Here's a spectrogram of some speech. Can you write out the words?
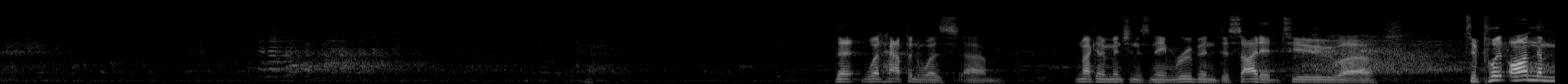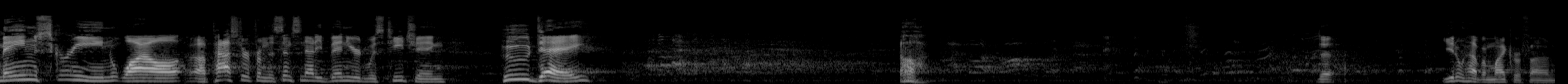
That what happened was, um, I'm not going to mention his name, Ruben decided to, uh, to put on the main screen while a pastor from the Cincinnati Vineyard was teaching, Who Day. Oh. The, you don't have a microphone.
